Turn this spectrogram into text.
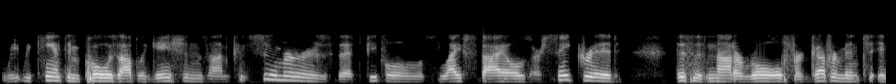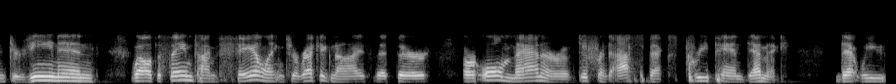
we, we can't impose obligations on consumers, that people's lifestyles are sacred. This is not a role for government to intervene in while at the same time failing to recognize that there are all manner of different aspects pre pandemic that we,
